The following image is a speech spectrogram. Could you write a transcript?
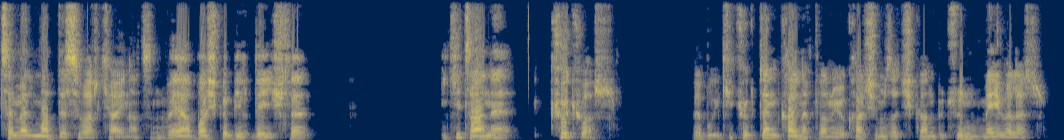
temel maddesi var kainatın veya başka bir deyişle iki tane kök var. Ve bu iki kökten kaynaklanıyor karşımıza çıkan bütün meyveler,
